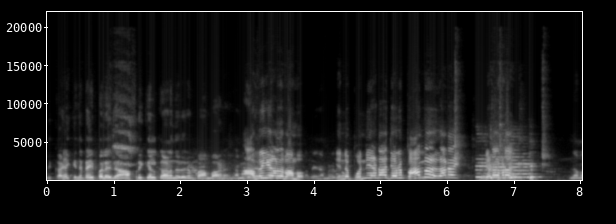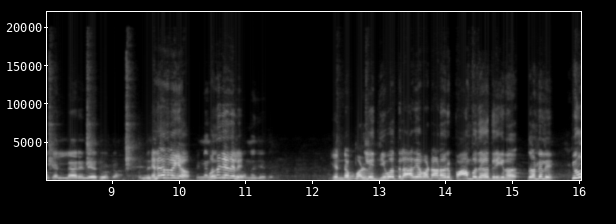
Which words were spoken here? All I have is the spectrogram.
ഇത് ടൈപ്പ് അല്ല. ഇത് ആഫ്രിക്കയിൽ കാണുന്ന ഒരു പാമ്പാണ്. നമുക്ക് ആഫ്രിക്ക കാണുന്ന പാമ്പോ? എന്റെ പൊന്നു ചേട്ടാ ഒരു പാമ്പ്. ചേട്ടാ ഇവിടെ. നമുക്ക് എല്ലാരെയും ദേഹത്ത് വെക്കാം എന്നെ വെക്കോ ഒന്നും ചെയ്തില്ലേ? ഒന്നും ചെയ്തില്ല. എന്റെ പള്ളി ജീവിതത്തിൽ ആദ്യമായിട്ടാണ് ഒരു പാമ്പ് ദേഹത്തിരിക്കുന്നത്. ഇത് കണ്ടില്ലേ? യോ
